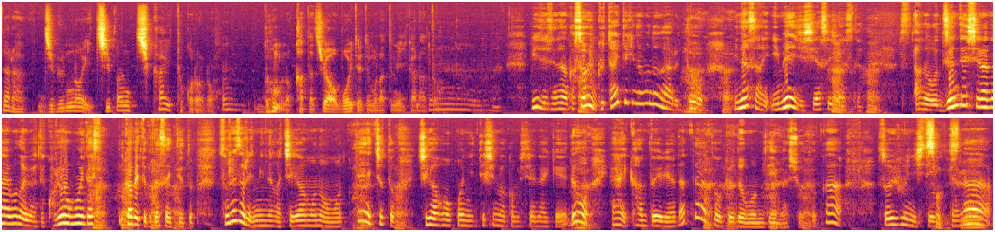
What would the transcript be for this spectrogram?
だから自分の一番近いところのドームの形は覚えておいてもらってもいいかなと。いいですね。なんかそういう具体的なものがあると、はいはい、皆さんイメージしやすいじゃないですか。はいあの全然知らないものを言われてこれを思い出し、浮かべてくださいって言うと、それぞれみんなが違うものを持って、ちょっと違う方向に行ってしまうかもしれないけれど、やはり関東エリアだったら東京ドームを見てみましょうとか、そういうふうにしていったら。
